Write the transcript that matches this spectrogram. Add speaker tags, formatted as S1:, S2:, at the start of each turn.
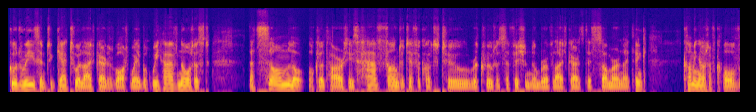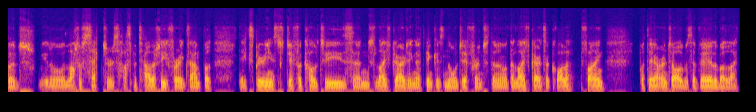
S1: good reason to get to a lifeguarded waterway, but we have noticed that some local authorities have found it difficult to recruit a sufficient number of lifeguards this summer. And I think coming out of COVID, you know, a lot of sectors, hospitality, for example, they experienced difficulties, and lifeguarding, I think, is no different. You know, the lifeguards are qualifying, but they aren't always available. I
